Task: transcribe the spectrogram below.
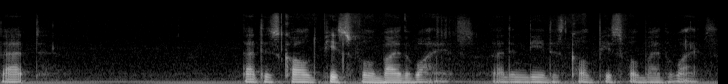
that that is called peaceful by the wise. That indeed is called peaceful by the wise.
